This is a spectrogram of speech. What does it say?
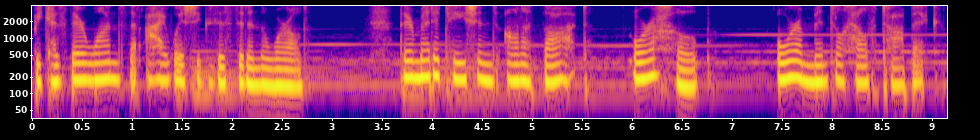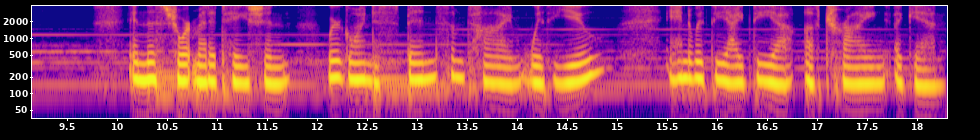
because they're ones that I wish existed in the world. They're meditations on a thought, or a hope, or a mental health topic. In this short meditation, we're going to spend some time with you and with the idea of trying again.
